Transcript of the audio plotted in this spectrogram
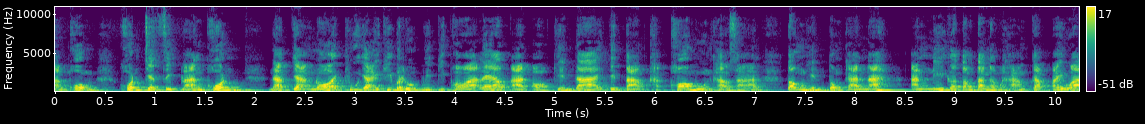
สังคม คน 70 ล้านคนนับอย่างน้อยผู้ใหญ่ที่บรรลุวิติภาวะแล้วอ่านออกเขียนได้ ติดตามข้อมูลข่าวสารต้องเห็นตรงกันนะ อันนี้ก็ต้องตั้งคำถามกลับไปว่า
